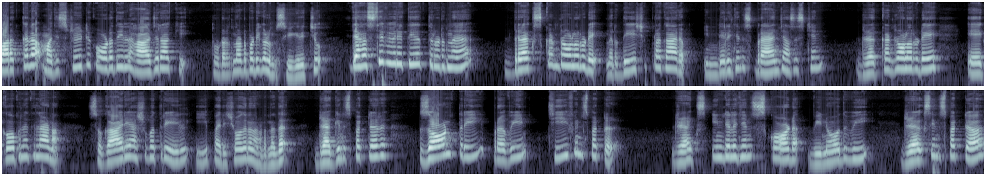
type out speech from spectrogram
വർക്കല മജിസ്ട്രേറ്റ് കോടതിയിൽ ഹാജരാക്കി തുടർ നടപടികളും സ്വീകരിച്ചു. രഹസ്യവിവരത്തെ തുടർന്ന് ഡ്രഗ്സ് കൺട്രോളറുടെ നിർദ്ദേശപ്രകാരം ഇന്റലിജൻസ് ബ്രാഞ്ച് അസിസ്റ്റന്റ് ഡ്രഗ് കൺട്രോളറുടെ ഏകോപനത്തിലാണ് സ്വകാര്യ ആശുപത്രിയിൽ ഈ പരിശോധന നടന്നത്. Drug inspector zone three Praveen chief inspector drugs intelligence squad Vinod V. Drugs inspector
